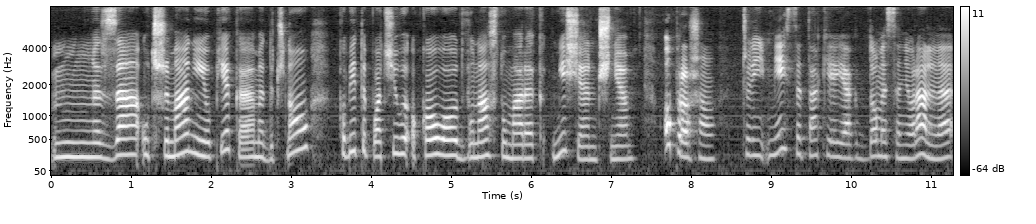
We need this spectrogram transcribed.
Mm, za utrzymanie i opiekę medyczną kobiety płaciły około 12 marek miesięcznie. O proszę, czyli miejsce takie jak domy senioralne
